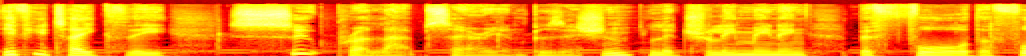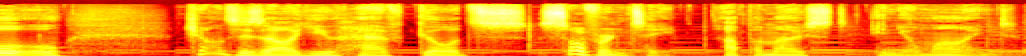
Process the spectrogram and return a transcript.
If you take the supralapsarian position, literally meaning before the fall, chances are you have God's sovereignty uppermost in your mind.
